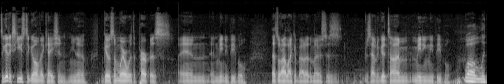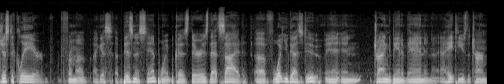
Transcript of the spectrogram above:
it's a good excuse to go on vacation. You know, go somewhere with a purpose and and meet new people. That's what I like about it the most is just having a good time meeting new people. Well, logistically, or from a, I guess, a business standpoint, because there is that side of what you guys do in, in trying to be in a band. And I, I hate to use the term.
